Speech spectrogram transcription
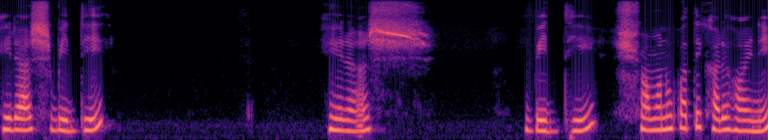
হ্রাস বৃদ্ধি হ্রাস বৃদ্ধি সমানুপাতিক হারে হয়নি।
